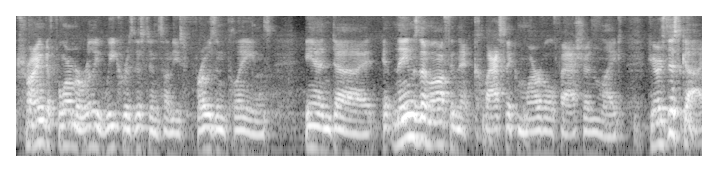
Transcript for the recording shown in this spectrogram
trying to form a really weak resistance on these frozen plains. And uh, it names them off in that classic Marvel fashion, like, here's this guy,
